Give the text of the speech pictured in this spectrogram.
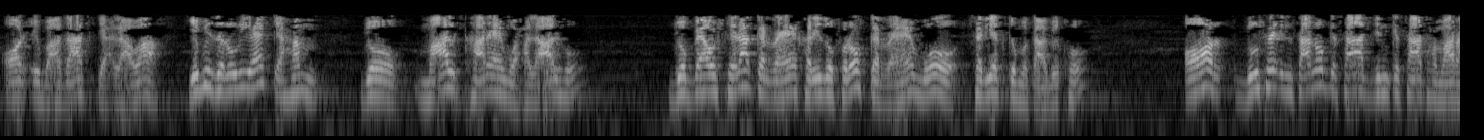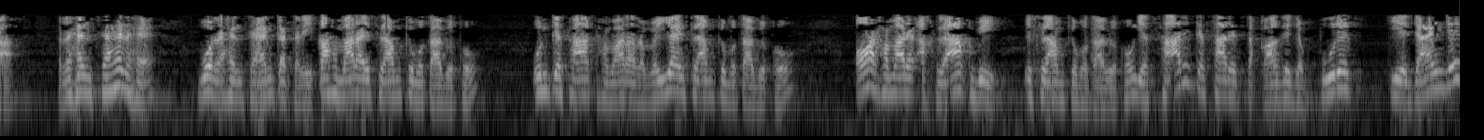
اور عبادات کے علاوہ یہ بھی ضروری ہے کہ ہم جو مال کھا رہے ہیں وہ حلال ہو، جو بے و شیرا کر رہے ہیں، خرید و فروخت کر رہے ہیں، وہ شریعت کے مطابق ہو۔ اور دوسرے انسانوں کے ساتھ جن کے ساتھ ہمارا رہن سہن ہے، وہ رہن سہن کا طریقہ ہمارا اسلام کے مطابق ہو۔ ان کے ساتھ ہمارا رویہ اسلام کے مطابق ہو۔ اور ہمارے اخلاق بھی اسلام کے مطابق ہوں، یہ سارے کے سارے تقاضے جب پورے کیے جائیں گے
